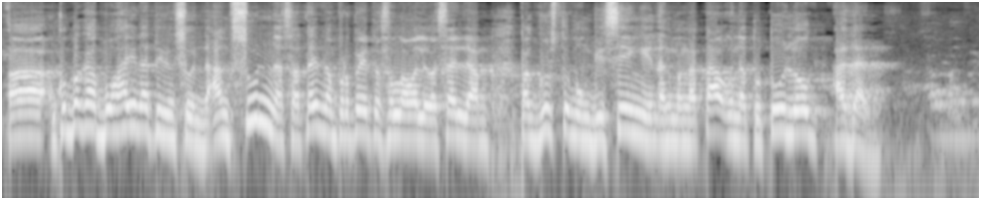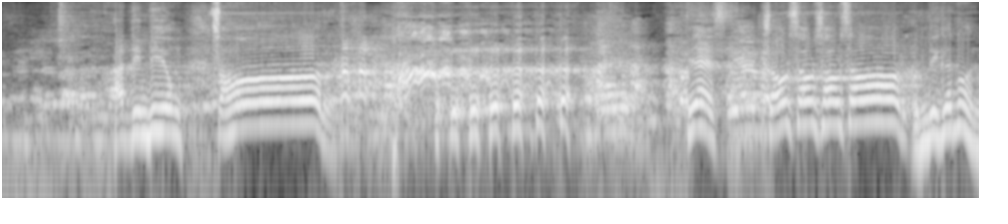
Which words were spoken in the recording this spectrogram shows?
Ah, kumbaga buhay natin yung sunna. Ang sunna sa time ng propeta sallallahu alaihi wasallam, pag gusto mong gisingin ang mga tao na tutulog, adan. At hindi yung sahur. yes, sahur, sahur, sahur, sahur. Hindi ganun.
